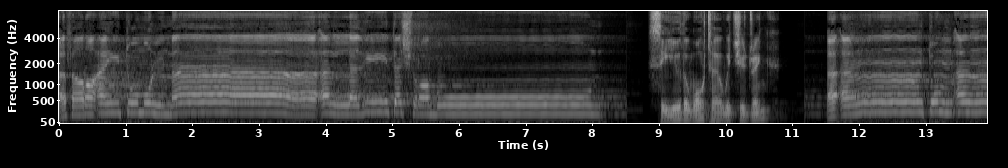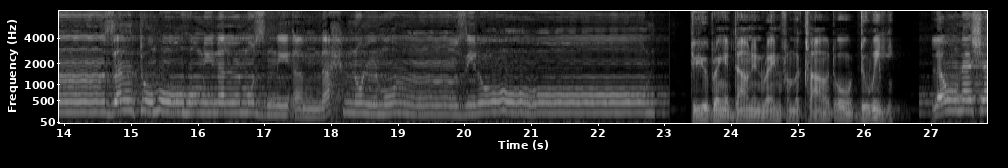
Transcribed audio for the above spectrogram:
أفرأيتم الماء الذي تشربون See you the water which you drink? أأنتم أنزلتموه من المزن أم نحن المنزلون Do you bring it down in rain from the cloud, or do we? لو نشاء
